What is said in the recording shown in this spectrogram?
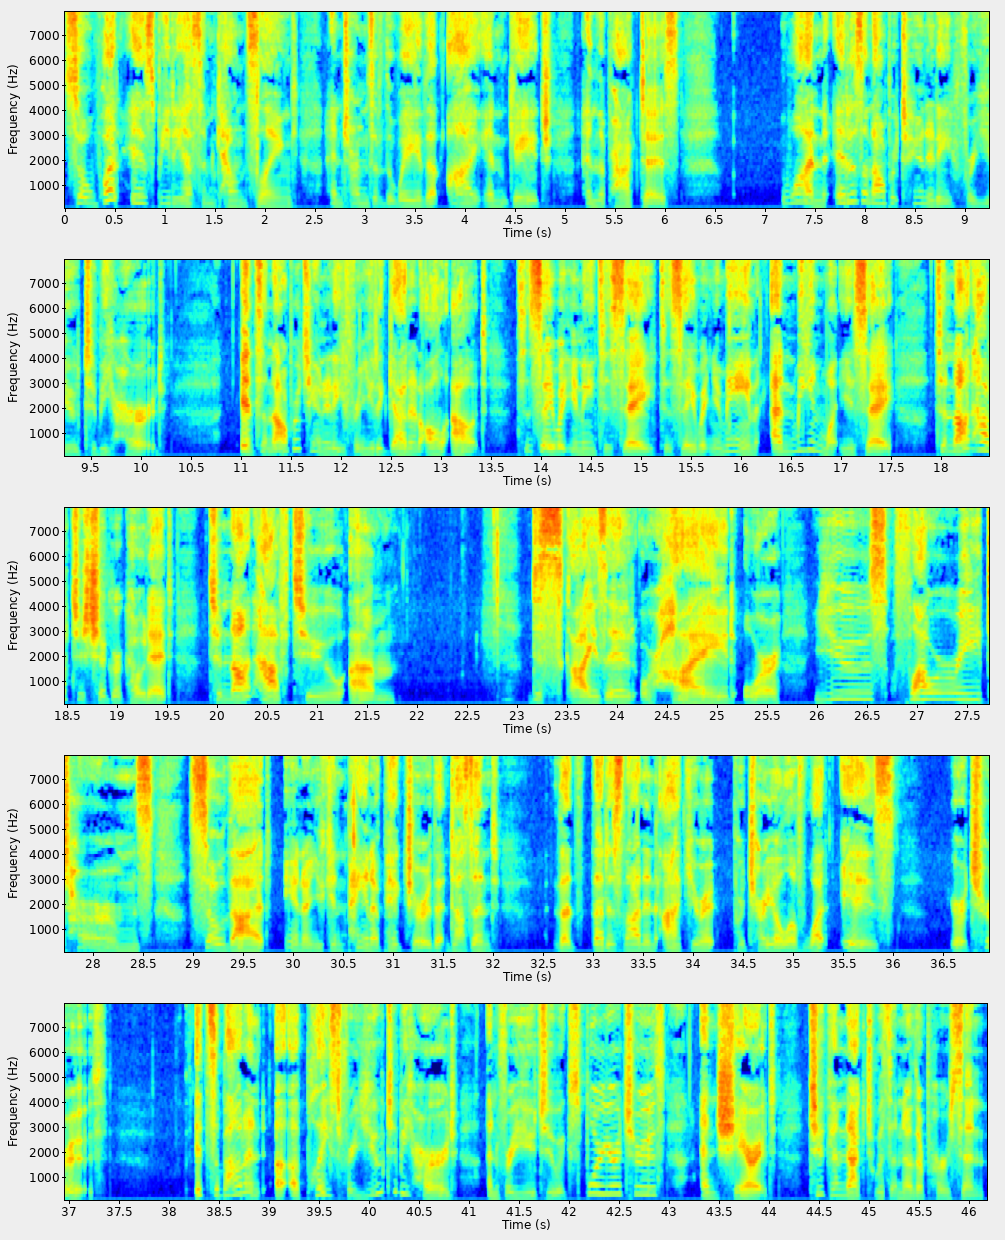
So, what is BDSM counseling in terms of the way that I engage in the practice? One, it is an opportunity for you to be heard. It's an opportunity for you to get it all out, to say what you need to say, to say what you mean, and mean what you say, to not have to sugarcoat it, to not have to um, disguise it or hide or use flowery terms so that you know you can paint a picture that doesn't that that is not an accurate portrayal of what is your truth. It's about an, a, a place for you to be heard and for you to explore your truth and share it to connect with another person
